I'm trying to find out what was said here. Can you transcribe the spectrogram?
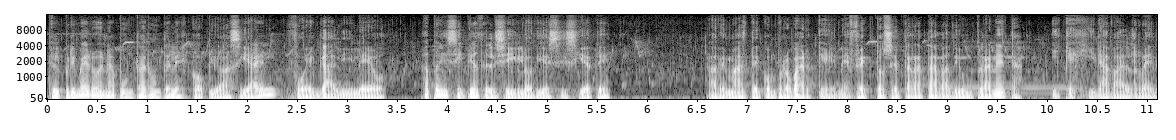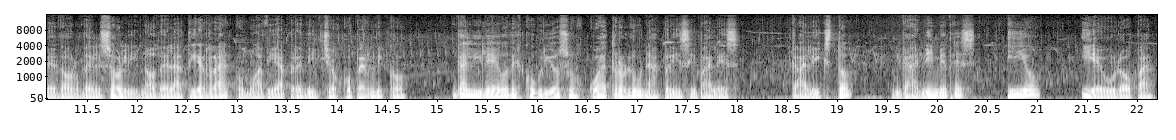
El primero en apuntar un telescopio hacia él fue Galileo, a principios del siglo XVII. Además de comprobar que en efecto se trataba de un planeta y que giraba alrededor del Sol y no de la Tierra, como había predicho Copérnico, Galileo descubrió sus cuatro lunas principales, Calixto, Ganímedes Io y Europa.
